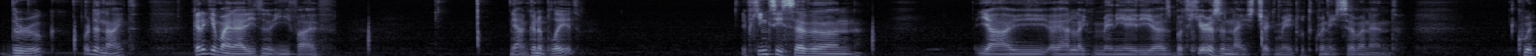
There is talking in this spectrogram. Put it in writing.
the rook or the knight. Gonna get my knight to e5. Yeah, I'm gonna play it. If king c7, yeah, I, I had like many ideas, but here's a nice checkmate with queen h7 and queen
